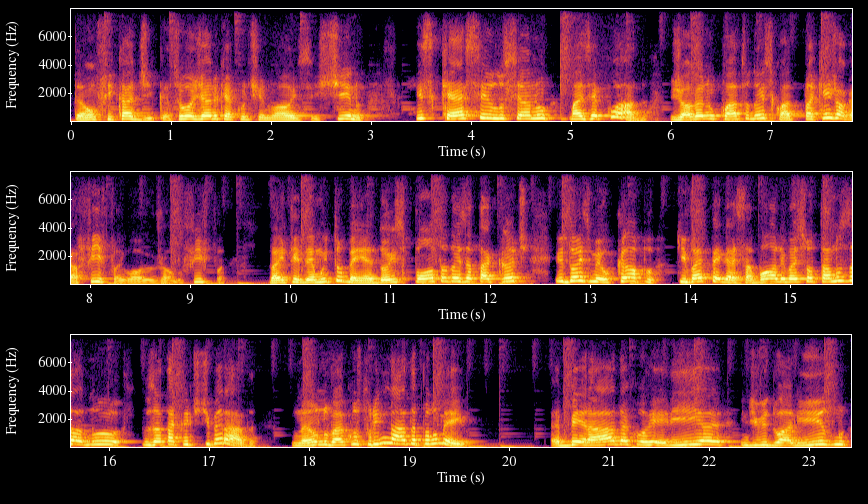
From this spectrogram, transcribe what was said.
Então fica a dica. Se o Rogério quer continuar insistindo, esquece o Luciano mais recuado. Joga no 4-2-4. Para quem joga FIFA, igual eu jogo FIFA, vai entender muito bem. É dois pontas, dois atacantes e dois meio campo que vai pegar essa bola e vai soltar nos, no, nos atacantes de beirada. Não, não vai construir nada pelo meio. É beirada, correria, individualismo,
